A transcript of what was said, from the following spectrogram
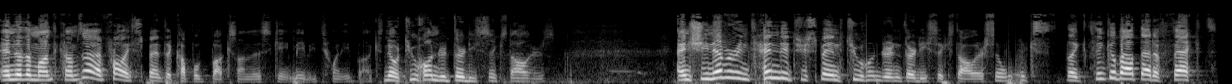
End of the month comes, oh, I've probably spent a couple bucks on this game, maybe 20 bucks. No, $236. And she never intended to spend $236. So, like, think about that effect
